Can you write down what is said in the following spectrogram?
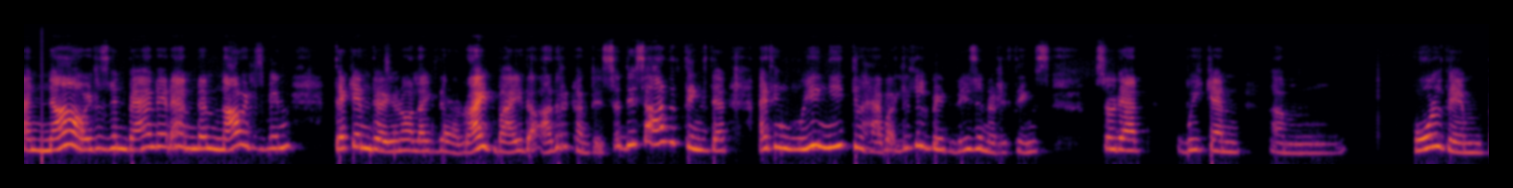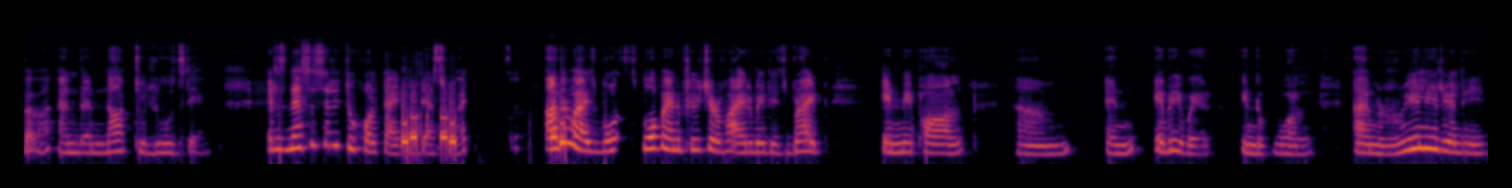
and now it has been banned and then now it has been taken the you know like the right by the other countries so these are the things that i think we need to have a little bit visionary things so that we can um, hold them uh, and then not to lose them it is necessary to hold tightly that's why otherwise both scope and future of ayurveda is bright in nepal um, and everywhere in the world i'm really really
